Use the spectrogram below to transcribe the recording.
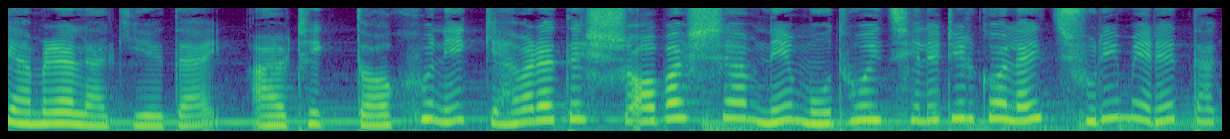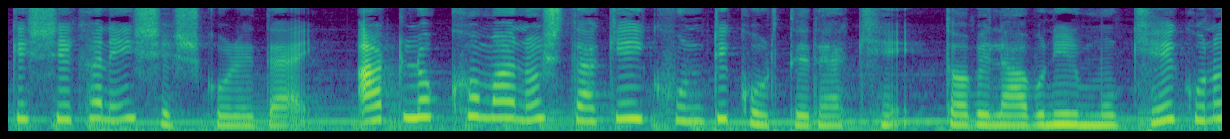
ক্যামেরা লাগিয়ে দেয়, আর ঠিক তখনই ক্যামেরাতে সবার সামনে মধু ওই ছেলেটির গলায় ছুরি মেরে তাকে সেখানেই শেষ করে দেয়। আট লক্ষ মানুষ তাকে এই খুনটি করতে দেখে, তবে লাবণীর মুখে কোনো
